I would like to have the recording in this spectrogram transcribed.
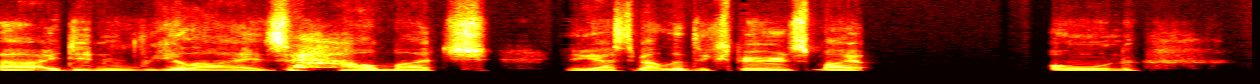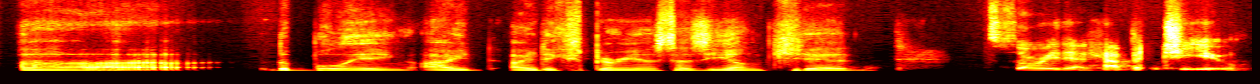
uh, I didn't realize how much you asked about lived experience, my own uh, the bullying I'd I'd experienced as a young kid. Sorry that happened to you.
